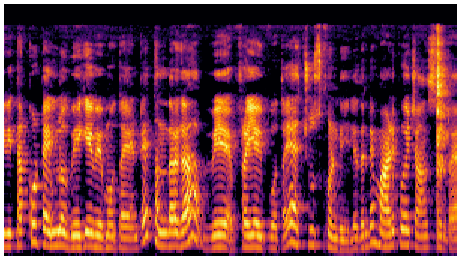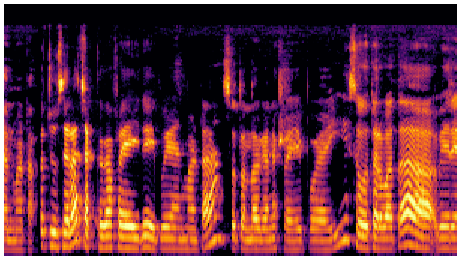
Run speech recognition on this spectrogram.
ఇవి తక్కువ టైంలో వేగేవి ఏమవుతాయంటే తొందరగా వే ఫ్రై అయిపోతాయి. అది చూసుకోండి. లేదంటే మాడిపోయే ఛాన్సెస్ ఉంటాయి అనమాట చూసారా? చక్కగా ఫ్రై అయితే అయిపోయాయి అనమాట సో తొందరగానే ఫ్రై అయిపోయాయి. సో తర్వాత వేరే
